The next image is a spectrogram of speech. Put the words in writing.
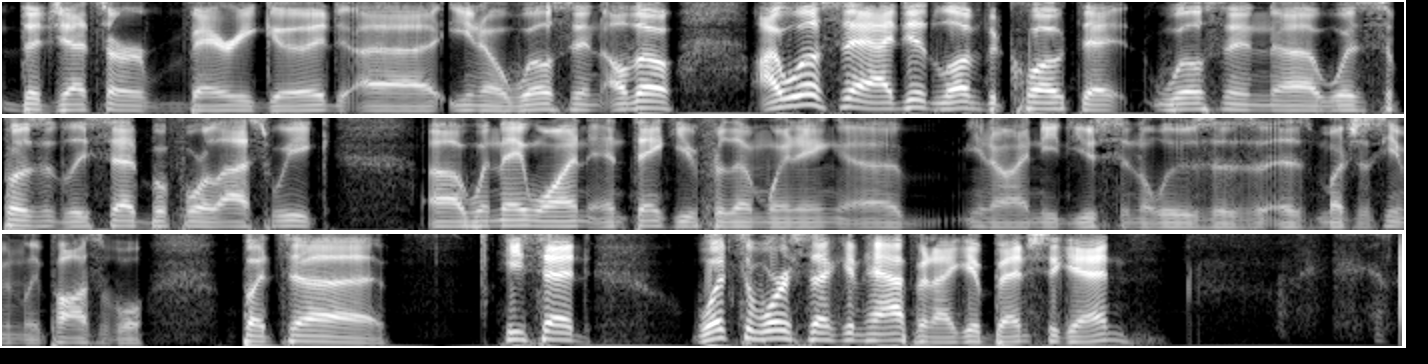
the Jets are very good. Uh, you know, Wilson, although I will say I did love the quote that Wilson uh, was supposedly said before last week uh, when they won, and thank you for them winning. Uh, you know, I need Houston to lose as, as much as humanly possible. But uh, he said, What's the worst that can happen? I get benched again?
